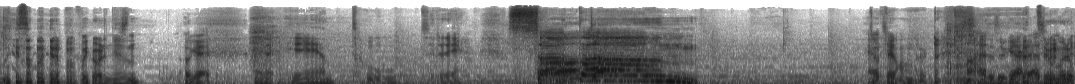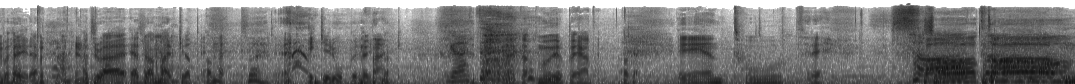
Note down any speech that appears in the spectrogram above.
liksom vi roper på julenissen. OK. Én, to, tre Satan! Jeg Tror ikke han hørte. Nei, det tror ikke jeg. Jeg tror vi må rope høyere. Jeg tror jeg, jeg tror jeg merker at Anette ikke roper høyt nok. Greit. Da må vi rope en gang til. Ok. Én, to, tre. Satan!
